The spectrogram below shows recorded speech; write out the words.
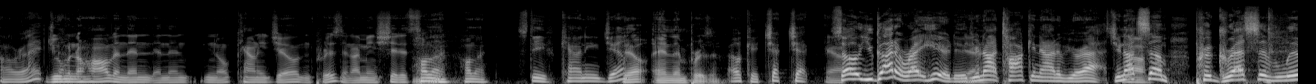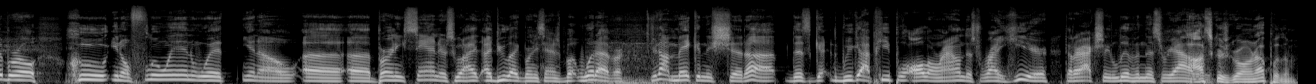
All right. juvenile hall and then and then you know county jail and prison? I mean, shit. It's Hold on, hold on. Steve, county jail. Yeah, and then prison. Okay, check, check. Yeah. So you got it right here, dude. Yeah. You're not talking out of your ass. You're not No. some progressive liberal who, you know, flew in with, you know, uh, uh, Bernie Sanders, who I, I do like Bernie Sanders, but whatever. You're not making this shit up. This g- we got people all around us right here that are actually living this reality. Oscar's growing up with him.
